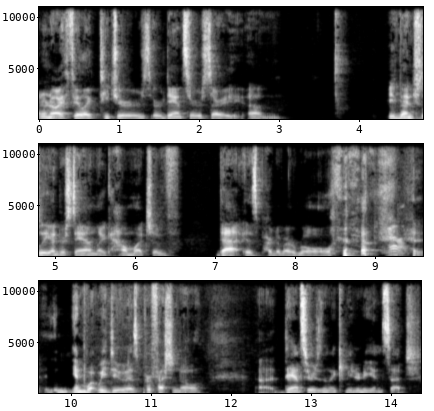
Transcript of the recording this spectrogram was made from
I don't know, I feel like teachers or dancers, sorry, um, eventually understand like how much of that is part of our role yeah. in, in, what we do as professional uh, dancers in the community and such.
